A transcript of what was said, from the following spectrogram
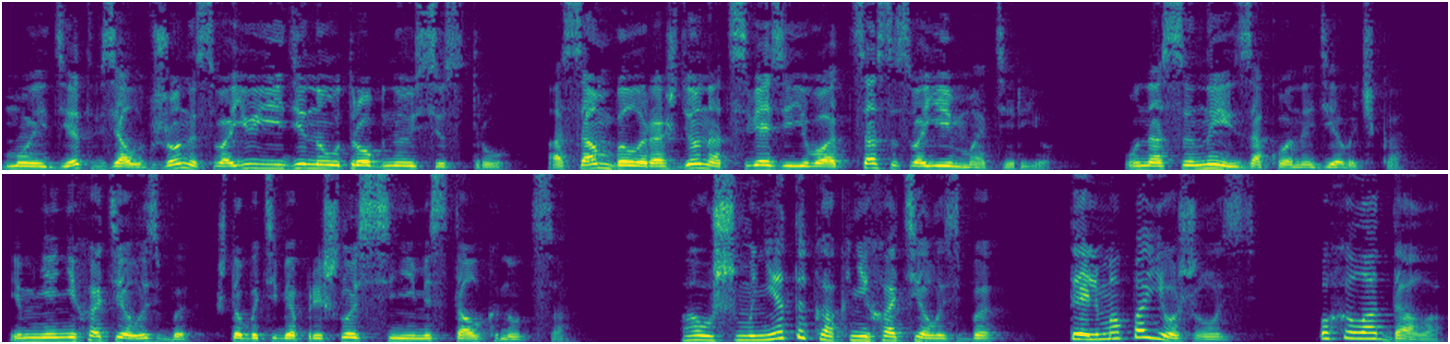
Мой дед взял в жены свою единоутробную сестру, а сам был рожден от связи его отца со своей матерью. У нас иные законы, девочка, и мне не хотелось бы, чтобы тебе пришлось с ними столкнуться. А уж мне-то как не хотелось бы. Тельма поежилась. Похолодало,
